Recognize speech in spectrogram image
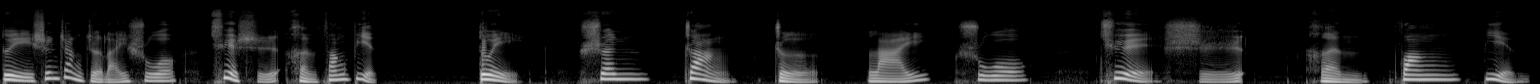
对身障者来说，确实很方便。对身障者来说， 确实很方便。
